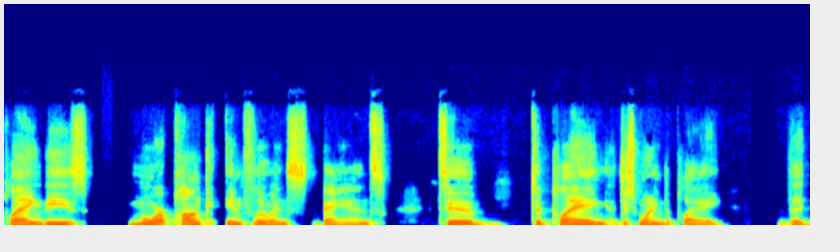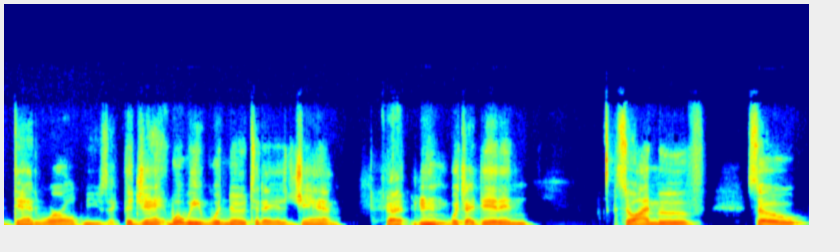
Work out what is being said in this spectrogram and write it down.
playing these more punk influenced bands to to playing just wanting to play the dead world music. The jam what we would know today as jam. Right. which I did in so I move so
